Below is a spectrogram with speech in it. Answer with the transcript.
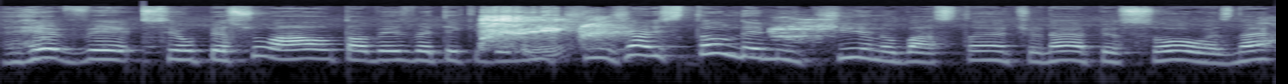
rever seu pessoal, talvez vai ter que demitir. Já estão demitindo bastante, né, pessoas, né?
